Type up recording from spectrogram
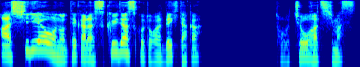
アッシリア王の手から救い出すことができたかと挑発します。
